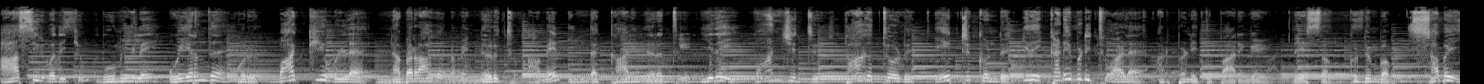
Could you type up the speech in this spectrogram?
ஆசீர்வதிக்கும் பூமியிலே உயர்ந்த ஒரு பாக்கியம் உள்ள நபராக நம்மை நிறுத்தும். ஆமேன். இந்த காலை நேரத்தில் இதை வாஞ்சித்து தாகத்தோடு ஏற்றுக்கொண்டு இதை கடைபிடித்து வாழ அர்ப்பணித்து பாருங்கள். தேசம் குடும்பம் சபை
